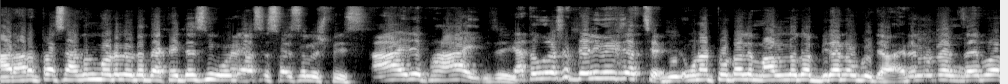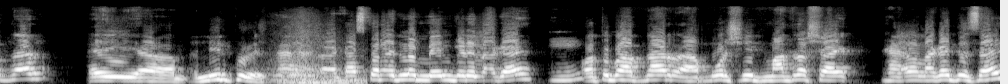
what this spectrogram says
আর আরেকটা আছে আগুন মডেল ওটা দেখাইতেছি ওটা আছে ছয়চল্লিশ পিস আরে ভাই এতগুলো সব ডেলিভারি যাচ্ছে। ওনার টোটালে মাল লগা বিরানব্বইটা। এটা লোটা যাইবো আপনার এই মিরপুরে। হ্যাঁ। কাজ করা এগুলো মেন গেটে লাগায়। অথবা আপনার মসজিদ মাদ্রাসায় হ্যাঁ। লাগাইতে চায়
